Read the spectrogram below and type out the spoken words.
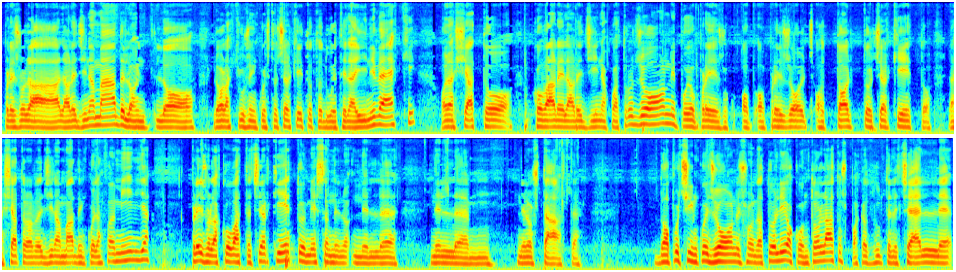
preso la, la regina madre, l'ho, racchiusa in questo cerchietto tra due telaini vecchi, ho lasciato covare la regina quattro giorni, poi ho, preso, ho, ho, preso, ho tolto il cerchietto, lasciato la regina madre in quella famiglia, preso la covata cerchietto e messa nel, nel, nel, mm, nello starter. Dopo cinque giorni sono andato lì, ho controllato, ho spaccato tutte le celle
